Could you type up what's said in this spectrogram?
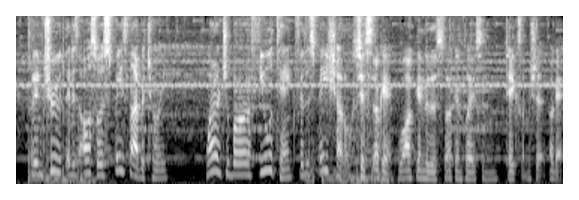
but in truth, it is also a space laboratory. Why don't you borrow a fuel tank for the space shuttle? Just okay, walk into this fucking place and take some shit. Okay,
